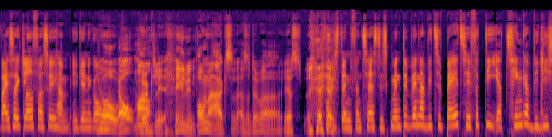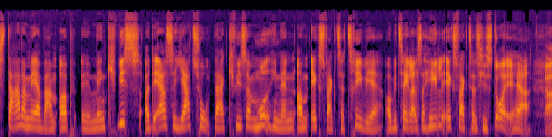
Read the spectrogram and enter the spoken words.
Var I så ikke glad for at se ham igen i går? Jo, meget. lykkelig. Helt vildt. Og med Axel, altså det var, yes. Fuldstændig fantastisk. Men det vender vi tilbage til, fordi jeg tænker, vi lige starter med at varme op øh, med en quiz. Og det er altså jer to, der quizzer mod hinanden om X-Factor Trivia. Og vi taler altså hele X-Factors historie her. Ja.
